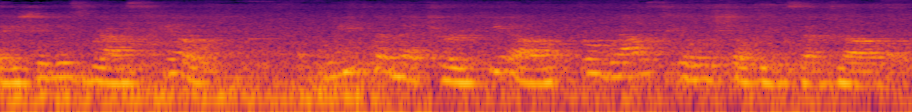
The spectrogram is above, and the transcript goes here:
Station is Rouse Hill. Leave the metro here for Rouse Hill Shopping Centre.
